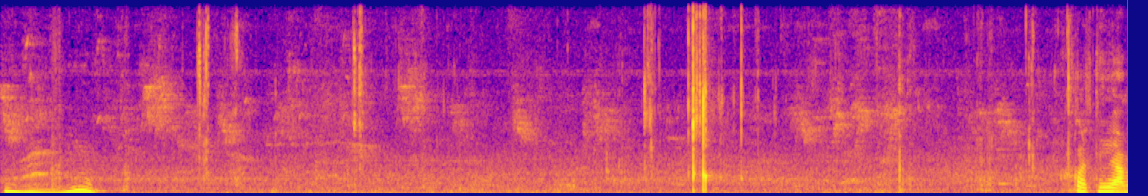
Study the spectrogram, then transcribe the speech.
กระเทียม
